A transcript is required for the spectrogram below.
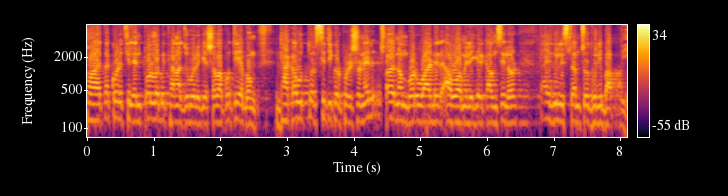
সহায়তা করেছিলেন পল্লবী থানা যুবলীগের সভাপতি এবং ঢাকা উত্তর সিটি কর্পোরেশনের ছয় নম্বর ওয়ার্ডের আওয়ামী লীগের কাউন্সিলর তাইজুল ইসলাম চৌধুরী বাপ্পি।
